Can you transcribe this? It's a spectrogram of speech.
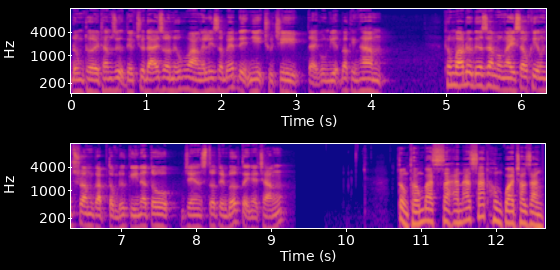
đồng thời tham dự tiệc chiêu đãi do nữ hoàng Elizabeth đệ nhị chủ trì tại cung điện Buckingham. Thông báo được đưa ra một ngày sau khi ông Trump gặp Tổng thư ký NATO Jens Stoltenberg tại Nhà Trắng. Tổng thống Bashar al-Assad hôm qua cho rằng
